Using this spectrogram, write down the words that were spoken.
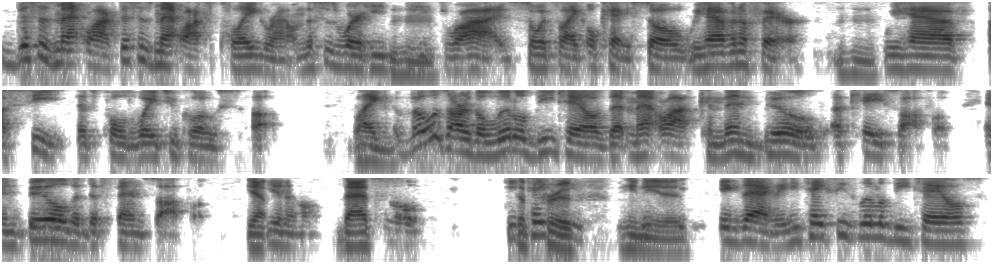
this is Matlock. This is Matlock's playground. This is where he, he Mhm. thrives. So it's like, okay, so we have an affair. hmm We have a seat that's pulled way too close up. Like Mm-hmm. those are the little details that Matlock can then build a case off of and build a defense off of. Yep. You know, That's so he the proof these- he he- needed. Exactly. He takes these little details.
